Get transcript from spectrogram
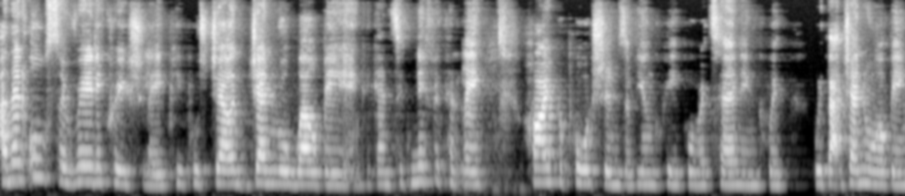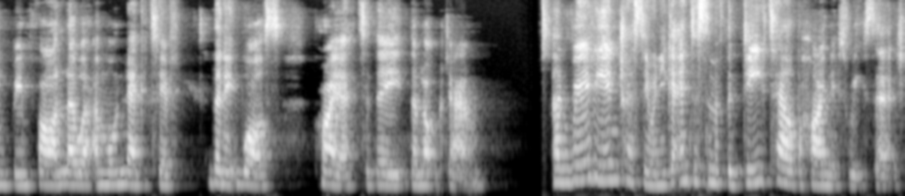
And then also, really crucially, people's gen- general well-being. Again, significantly high proportions of young people returning with, with that general well-being being far lower and more negative than it was prior to the, the lockdown. And really interesting when you get into some of the detail behind this research,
